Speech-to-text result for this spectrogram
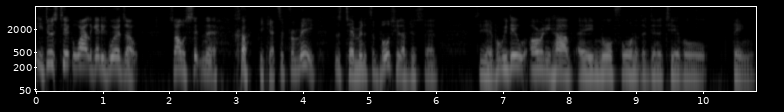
he does take a while to get his words out. So I was sitting there. he gets it from me. This is ten minutes of bullshit I've just said. So yeah, but we do already have a no phone at the dinner table thing,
